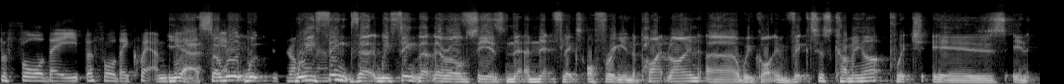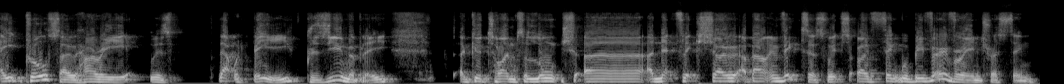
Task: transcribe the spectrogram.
before they before they quit. I'm Yeah, so we, we, it's the wrong way we think that we think that there obviously is a Netflix offering in the pipeline. Uh, we've got Invictus coming up, which is in April. So Harry was that would be presumably a good time to launch uh, a Netflix show about Invictus, which I think would be very very interesting.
